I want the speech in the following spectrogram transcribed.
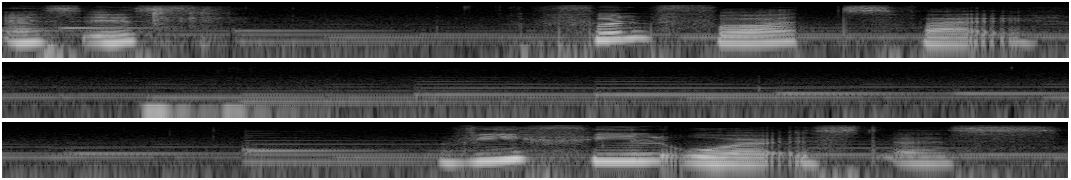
Es ist fünf vor zwei. Wie viel Uhr ist es?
